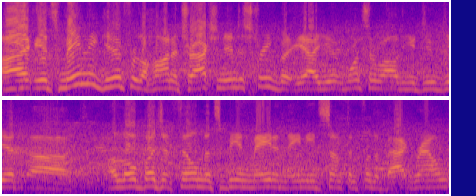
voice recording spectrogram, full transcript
Uh, it's mainly geared for the haunt attraction industry, but yeah, you, once in a while you do get uh, a low budget film that's being made and they need something for the background.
